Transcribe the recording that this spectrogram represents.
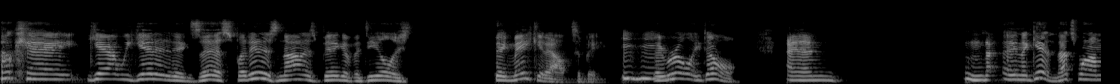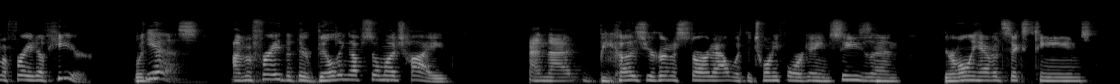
okay, yeah, we get it, it exists, but it is not as big of a deal as they make it out to be. hmm They really don't. And and again, that's what I'm afraid of here with Yeah. this. I'm afraid that they're building up so much hype and that because you're going to start out with the 24 game season, you're only having 6 teams.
